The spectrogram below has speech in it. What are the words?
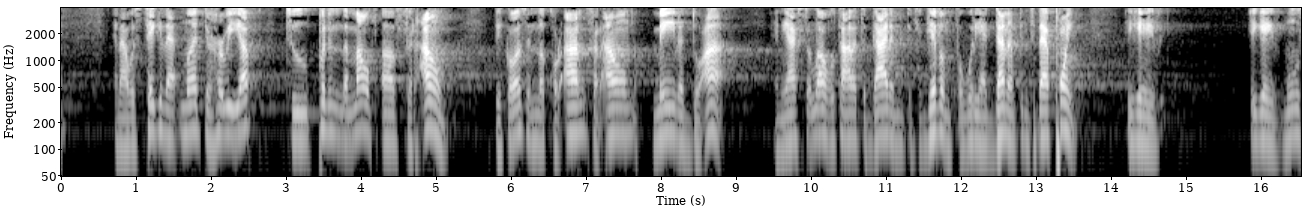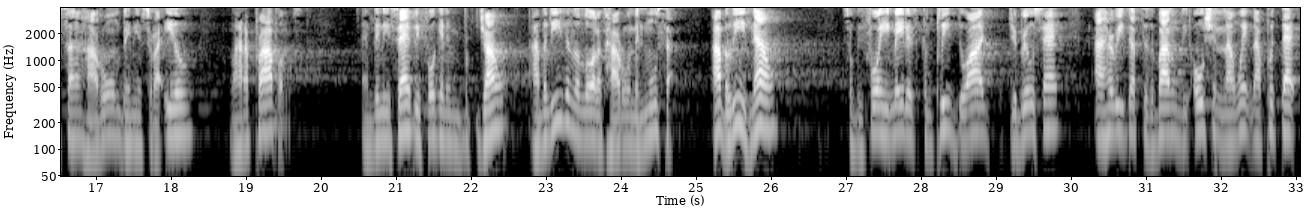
and I was taking that mud to hurry up to put in the mouth of Fir'aun. Because in the Quran, Fir'aun made a dua and he asked Allah Ta'ala to guide him and to forgive him for what he had done up until that point. He gave he gave Musa, Harun, Ben Israel a lot of problems. And then he said before getting drowned, I believe in the Lord of Harun and Musa. I believe now. So before he made his complete dua, Jibril said, I hurried up to the bottom of the ocean and I went and I put that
